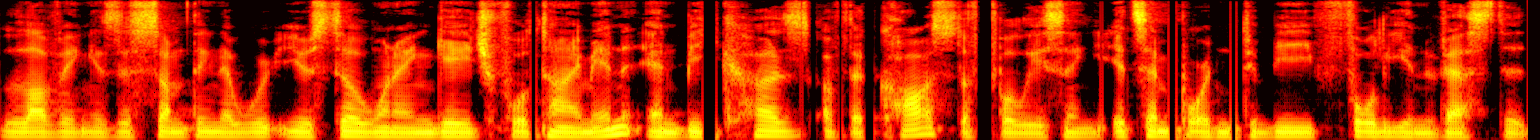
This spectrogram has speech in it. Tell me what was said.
loving? Is this something that you still want to engage full time in? And because of the cost of policing, it's important to be fully invested.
